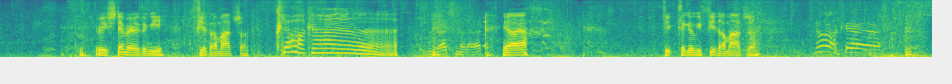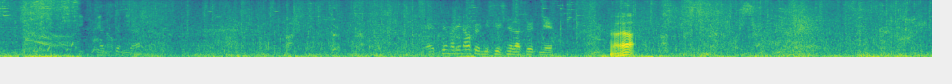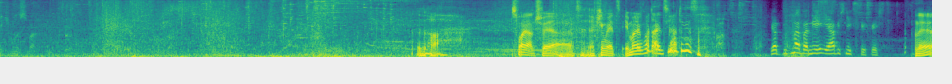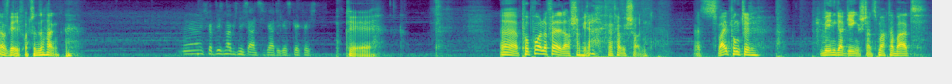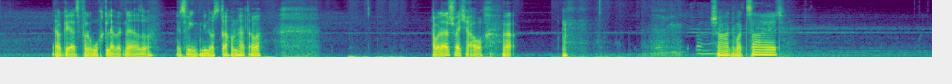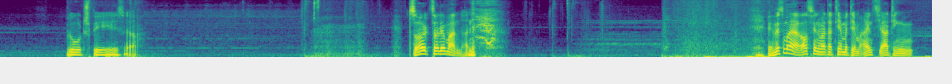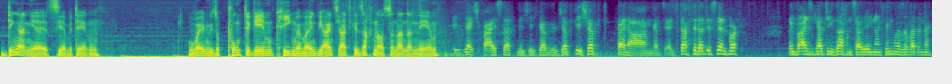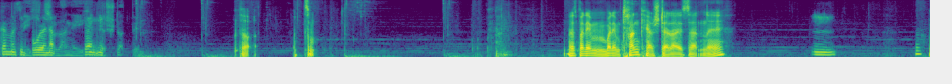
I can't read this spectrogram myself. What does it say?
Die Stimme ist irgendwie viel dramatischer. Was? Ja, ja. Klingt irgendwie viel dramatischer. Knorke! Ja, Auch irgendwie viel schneller töten, ne? Ja, ja. Ich muss warten. So. Zwei ein Schwert. Da kriegen wir jetzt immer irgendwas Einzigartiges. Ja, diesmal bei mir hier habe ich nichts gekriegt. Ne, okay, ich wollte schon sagen. Äh, Ich glaube, diesmal habe ich nichts Einzigartiges gekriegt. Okay. Äh, purpurne Felder schon wieder. Das habe ich schon. Das zwei Punkte weniger Gegenstandsmacht, aber hat. Ja, okay, das ist voll hochgelevelt, ne? Also deswegen minus 300, aber. Aber da ist Schwäche auch. Ja. Schaden über Zeit. Blutspieß, ja. Zurück zu dem anderen. Wir müssen mal herausfinden, was das hier mit dem einzigartigen Dingern hier jetzt hier mit denen, wo wir irgendwie so Punkte geben kriegen, wenn wir irgendwie einzigartige Sachen auseinandernehmen. Ich, ich weiß das nicht. Ich habe ich hab, ich hab keine Ahnung, ganz ehrlich. Ich dachte, das ist einfach, wenn wir einzigartige Sachen zerlegen, dann kriegen wir so was und dann können wir uns die Stadt bin. So. Zum das bei dem bei dem Trankhersteller ist das, ne?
